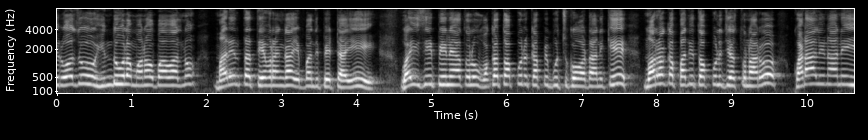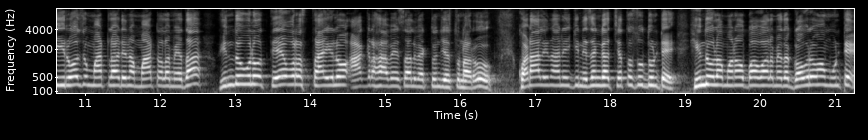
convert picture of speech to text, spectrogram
ఈరోజు హిందువుల మనోభావాలను మరింత తీవ్రంగా ఇబ్బంది పెట్టాయి. వైసీపీ నేతలు ఒక తప్పును కప్పిపుచ్చుకోవడానికి మరొక పది తప్పులు చేస్తున్నారు. కొడాలి నాని ఈరోజు మాట్లాడిన మాటల మీద హిందువులు తీవ్ర స్థాయిలో ఆగ్రహావేశాలు వ్యక్తం చేస్తున్నారు. కొడాలి నానికి నిజంగా చిత్తశుద్ధి ఉంటే హిందువుల మనోభావాల మీద గౌరవం ఉంటే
